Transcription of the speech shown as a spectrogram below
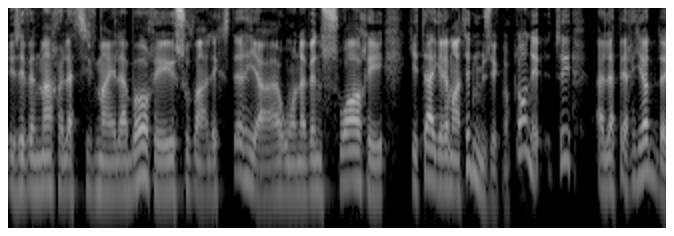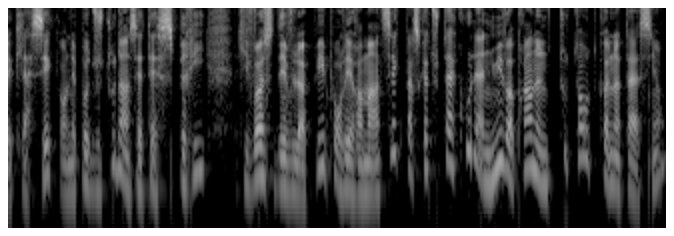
des événements relativement élaborés, souvent à l'extérieur, où on avait une soirée qui était agrémentée de musique. Donc là, on est, à la période classique, on n'est pas du tout dans cet esprit qui va se développer pour les romantiques parce que tout à coup, la nuit va prendre une toute autre connotation,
